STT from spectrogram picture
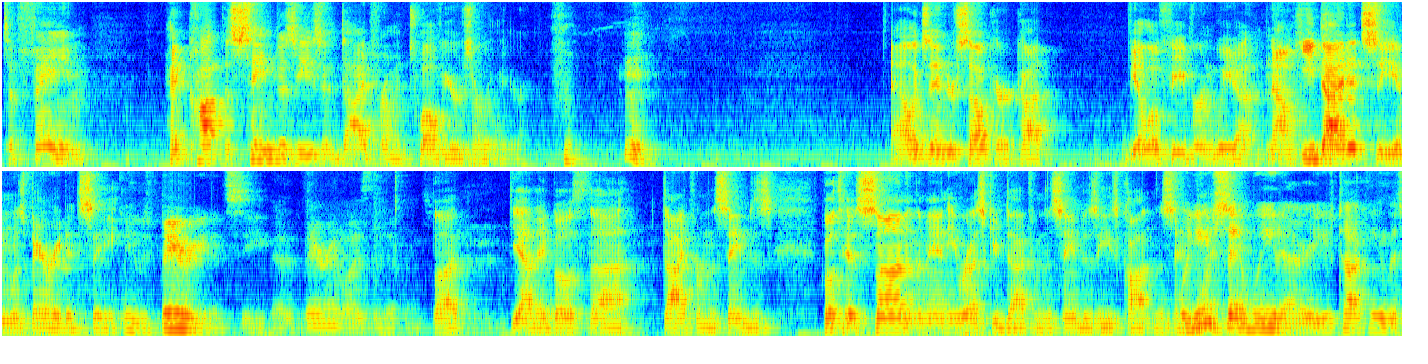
to fame, had caught the same disease and died from it 12 years earlier. Hmm. Hmm. Alexander Selkirk caught yellow fever in Ouidah. Now, he died at sea and was buried at sea. He was buried at sea. That- Therein lies the difference. But yeah, they both uh, died from the same disease. Both his son and the man he rescued died from the same disease caught in the same When you say Ouidah, are you talking the,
